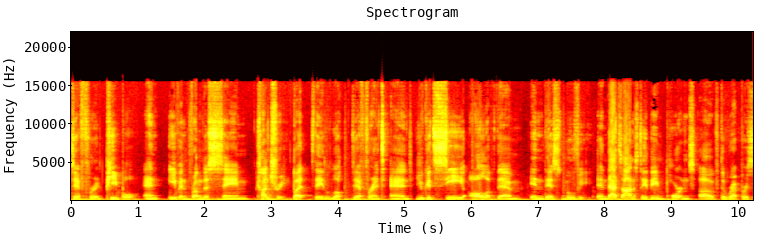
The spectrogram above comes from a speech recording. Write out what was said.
different people and even from the same country, but they look different. And you could see all of them in this movie. And that's honestly the importance of the representation.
